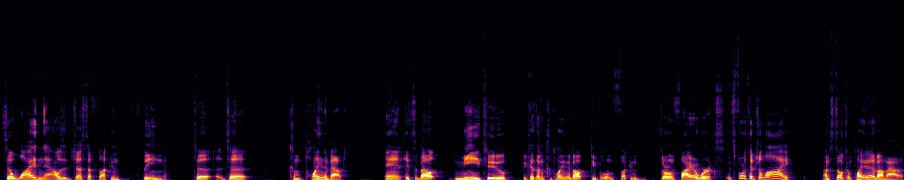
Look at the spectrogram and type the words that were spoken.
So why now is it just a fucking thing to to complain about? And it's about me too because I'm complaining about people and fucking throwing fireworks. It's 4th of July. I'm still complaining about ah,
